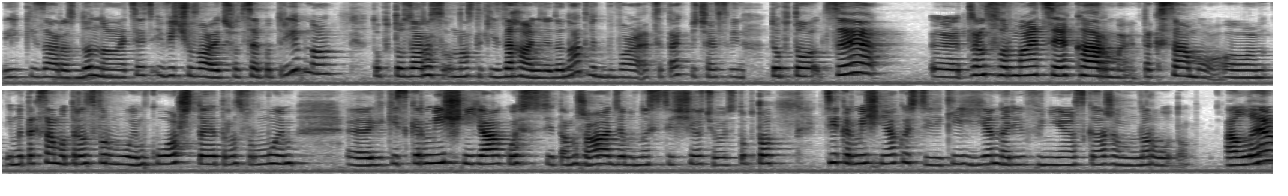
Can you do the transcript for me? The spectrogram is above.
які зараз донатять і відчувають, що це потрібно. Тобто зараз у нас такий загальний донат відбувається так, під час війни. Тобто, це е, трансформація карми так само. І ми так само трансформуємо кошти, трансформуємо е, якісь кармічні якості, там жадібності, ще чогось. Тобто ті кармічні якості, які є на рівні, скажімо, народу. Але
